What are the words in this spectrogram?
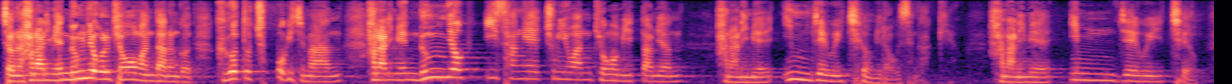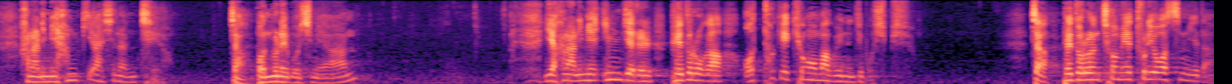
저는 하나님의 능력을 경험한다는 것, 그것도 축복이지만 하나님의 능력 이상의 중요한 경험이 있다면 하나님의 임재의 체험이라고 생각해요. 하나님의 임재의 체험. 하나님이 함께 하시는 체험. 자, 본문에 보시면 이 하나님의 임재를 베드로가 어떻게 경험하고 있는지 보십시오. 자, 베드로는 처음에 두려웠습니다.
